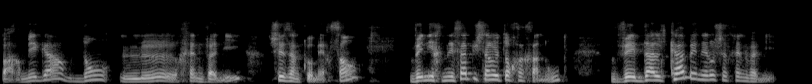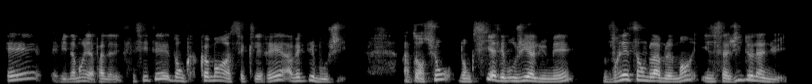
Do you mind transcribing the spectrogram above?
par mégarde dans le Chenvani, chez un commerçant. Et évidemment, il n'y a pas d'électricité, donc comment s'éclairer Avec des bougies? Attention, donc s'il y a des bougies allumées, vraisemblablement, il s'agit de la nuit.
